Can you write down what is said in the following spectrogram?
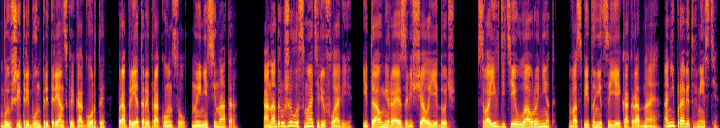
Бывший трибун претарианской когорты, пропретор и проконсул, ныне сенатор. Она дружила с матерью Флавии, и та, умирая, завещала ей дочь. Своих детей у Лауры нет, Воспитанница ей как родная, они правят вместе.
